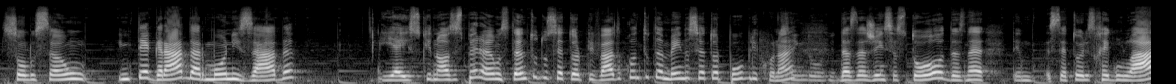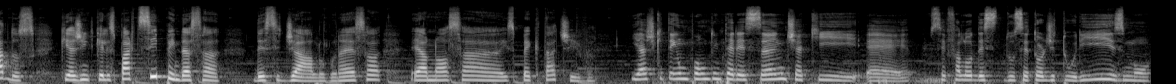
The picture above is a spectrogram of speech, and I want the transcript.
solução integrada, harmonizada, e é isso que nós esperamos, tanto do setor privado quanto também do setor público, né? Sem dúvida. Das agências todas, né? Tem setores regulados que a gente que eles participem dessa desse diálogo, né? Essa é a nossa expectativa. E acho que tem um ponto interessante aqui. É, você falou desse, do setor de turismo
